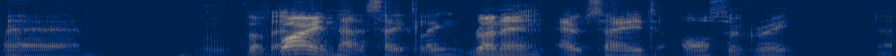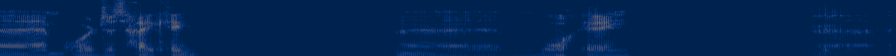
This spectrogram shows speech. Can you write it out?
Um, But fair. barring that cycling, running outside also great, um, or just hiking, um, walking. Uh,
